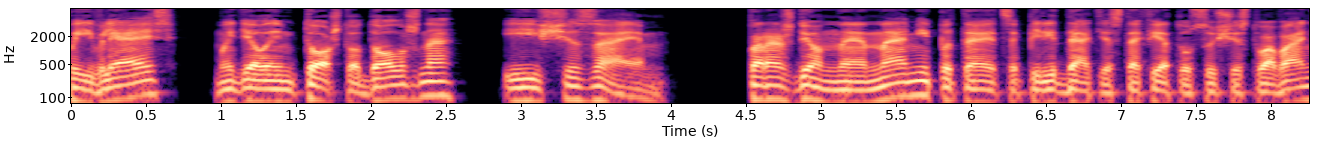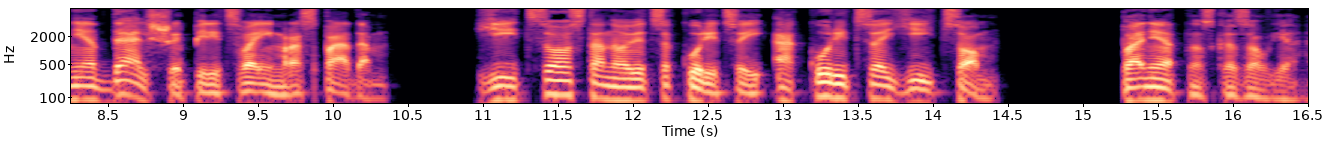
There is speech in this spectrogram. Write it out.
Появляясь, мы делаем то, что должно, и исчезаем. Порожденное нами пытается передать эстафету существования дальше перед своим распадом. Яйцо становится курицей, а курица — яйцом. «Понятно», — сказал я.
